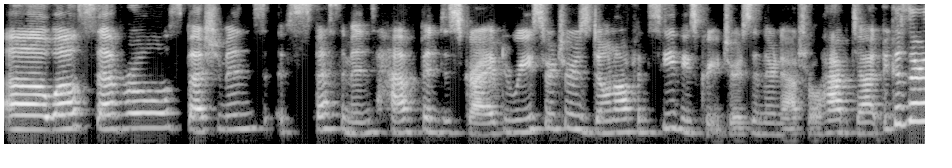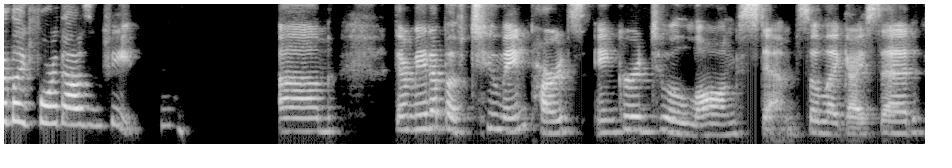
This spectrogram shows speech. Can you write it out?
uh, while several specimens specimens have been described, researchers don't often see these creatures in their natural habitat because they're like four thousand feet. Um, they're made up of two main parts anchored to a long stem. So, like I said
